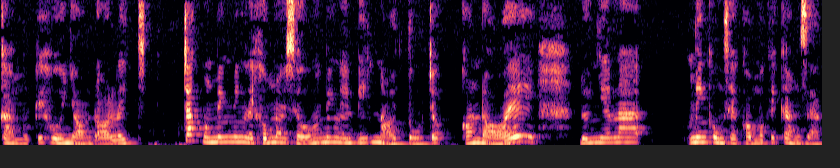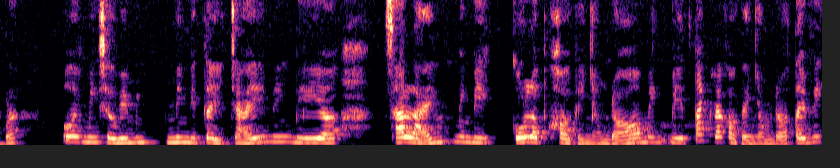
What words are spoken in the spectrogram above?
cả một cái hồi nhóm đó là chắc mà mình mình lại không nói xấu mà mình lại đi nói tốt cho con đó ấy. Đương nhiên là mình cũng sẽ có một cái cảm giác là ôi mình sợ bị mình mình bị tẩy cháy mình bị uh, xa lánh mình bị cô lập khỏi cái nhóm đó mình bị tách ra khỏi cái nhóm đó. Tại vì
